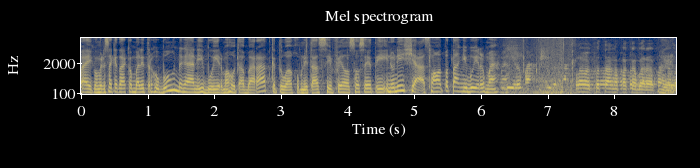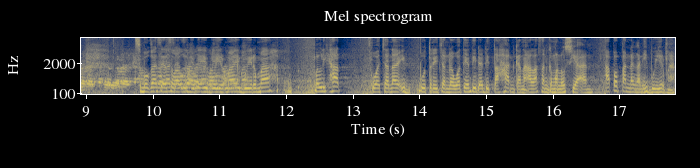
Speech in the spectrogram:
Baik, pemirsa kita kembali terhubung dengan Ibu Irma Huta Barat, Ketua Komunitas Civil Society Indonesia. Selamat petang Ibu Irma. Selamat petang, apa kabar April? Semoga sehat selalu juga Ibu Irma. Ibu Irma melihat wacana Ibu Putri Chandrawati yang tidak ditahan karena alasan kemanusiaan. Apa pandangan Ibu Irma?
